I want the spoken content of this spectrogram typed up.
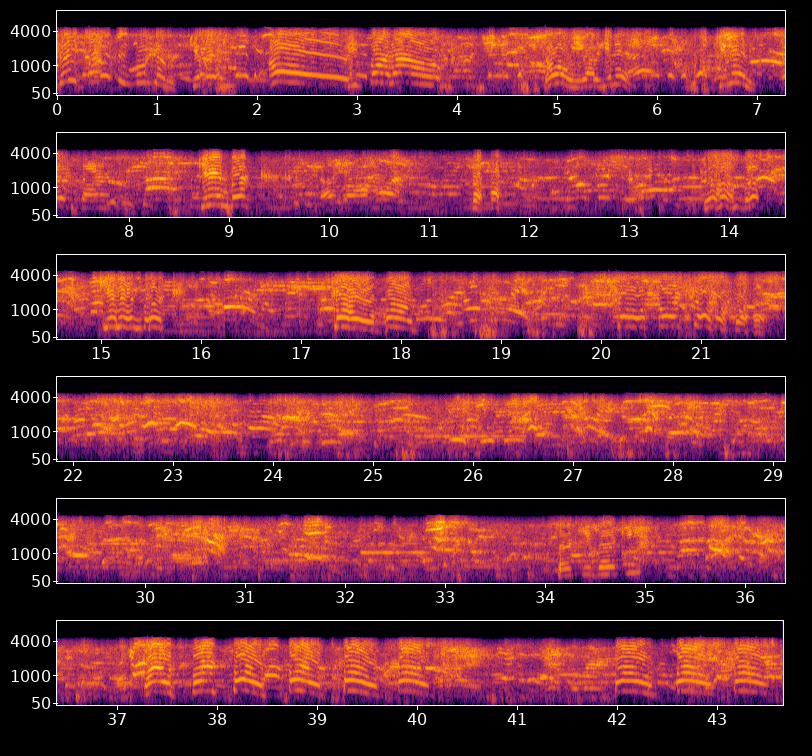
Three bounces, Booker. Get ready. Oh, he fought out. Go, you gotta get in. Get in. Get in, Buck. Oh, you got one more. Come on, Buck. Get in, Buck. Go, bounce. Go, Buck, go. Turkey Bookie? Bounce, bounce, bounce, bounce, bounce! Bounce, bounce, bounce!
